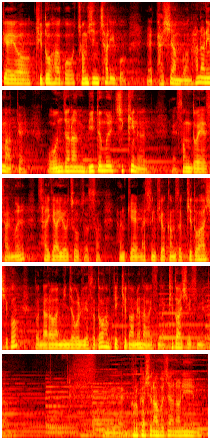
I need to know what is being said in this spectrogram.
깨어 기도하고 정신 차리고 다시 한번 하나님 앞에 온전한 믿음을 지키는 성도의 삶을 살게 하여 주옵소서. 함께 말씀 기억하면서 기도하시고 또 나라와 민족을 위해서도 함께 기도하며 나가겠습니다. 기도하시겠습니다. 에, 거룩하신 아버지 하나님,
